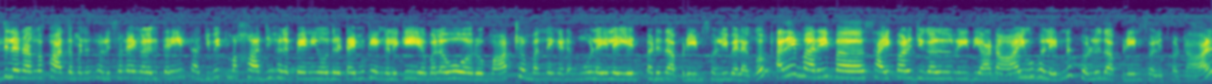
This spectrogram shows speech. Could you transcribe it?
இதுல நாங்க பார்த்தோம்னு சொல்லி சொன்னா எங்களுக்கு தெரியும் தஜ்வீத் மஹார்ஜிகளை பேணி ஓதுற டைமுக்கு எங்களுக்கு எவ்வளவு ஒரு மாற்றம் வந்து எங்களோட மூளையில ஏற்படுது அப்படின்னு சொல்லி விளங்கும். அதே மாதிரி இப்ப சைக்காலஜிக்கல் ரீதியான ஆய்வுகள் என்ன சொல்லுது அப்படின்னு சொல்லி சொன்னால்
